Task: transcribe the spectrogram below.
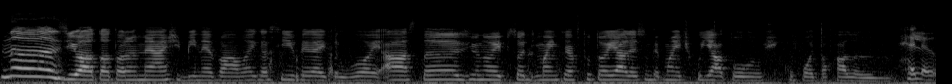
Bună ziua toată lumea și bine v-am regăsit pe cu voi Astăzi un nou episod din Minecraft tutoriale Suntem aici cu Iato și cu Portocală Hello!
